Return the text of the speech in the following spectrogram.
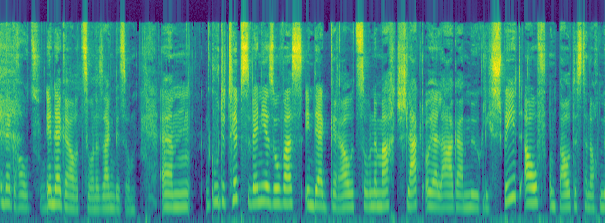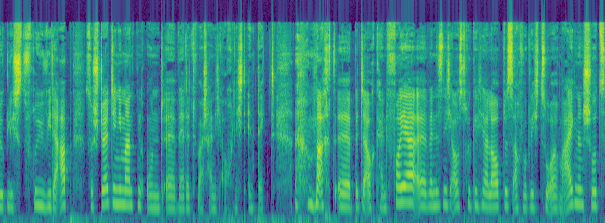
In der Grauzone. In der Grauzone, sagen wir so. Ähm, gute Tipps, wenn ihr sowas in der Grauzone macht, schlagt euer Lager möglichst spät auf und baut es dann auch möglichst früh wieder ab. So stört ihr niemanden und äh, werdet wahrscheinlich auch nicht entdeckt. macht äh, bitte auch kein Feuer, äh, wenn es nicht ausdrücklich erlaubt ist, auch wirklich zu eurem eigenen Schutz.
